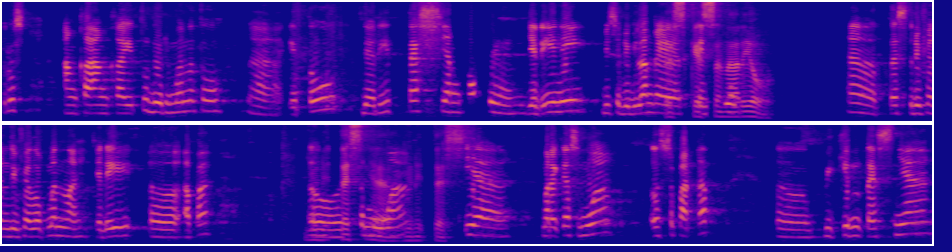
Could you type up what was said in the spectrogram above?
Terus angka-angka itu dari mana tuh? Nah, itu dari tes yang passing. Jadi ini bisa dibilang kayak test case scenario. Nah, test driven development lah. Jadi uh, apa? Unit uh, test semua, unit test. Iya, mereka semua uh, sepakat uh, bikin tesnya,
